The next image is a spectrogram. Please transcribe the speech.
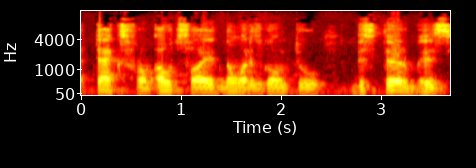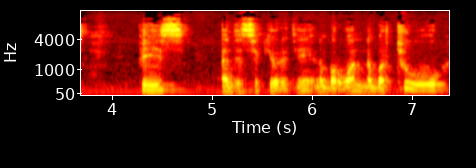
attacks from outside. No one is going to disturb his peace and his security, number one. Number two,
